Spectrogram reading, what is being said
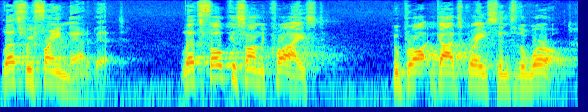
Let's reframe that a bit. Let's focus on the Christ who brought God's grace into the world.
